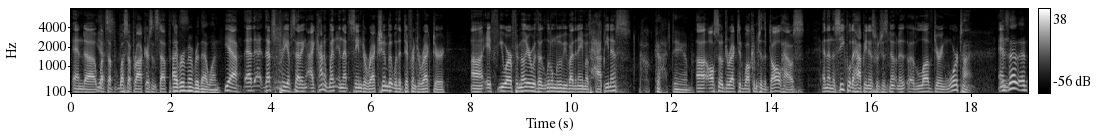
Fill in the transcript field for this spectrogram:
and uh, what's up, what's up, rockers and stuff. But I that's- remember that one. Yeah, uh, that, that's pretty upsetting. I kind of went in that same direction, but with a different director. Uh, if you are familiar with a little movie by the name of Happiness, Oh god damn. uh, also directed Welcome to the Dollhouse, and then the sequel to Happiness, which is known as uh, Love During Wartime. And is that an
